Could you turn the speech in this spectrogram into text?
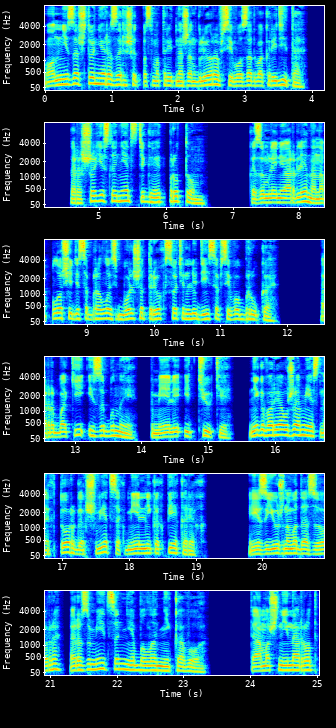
Он ни за что не разрешит посмотреть на жонглера всего за два кредита. Хорошо, если не отстегает прутом. К изумлению Орлена на площади собралось больше трех сотен людей со всего Брука. Рыбаки и забуны, хмели и тюки, не говоря уже о местных торгах, швецах, мельниках, пекарях. Из Южного дозора, разумеется, не было никого. Тамошний народ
